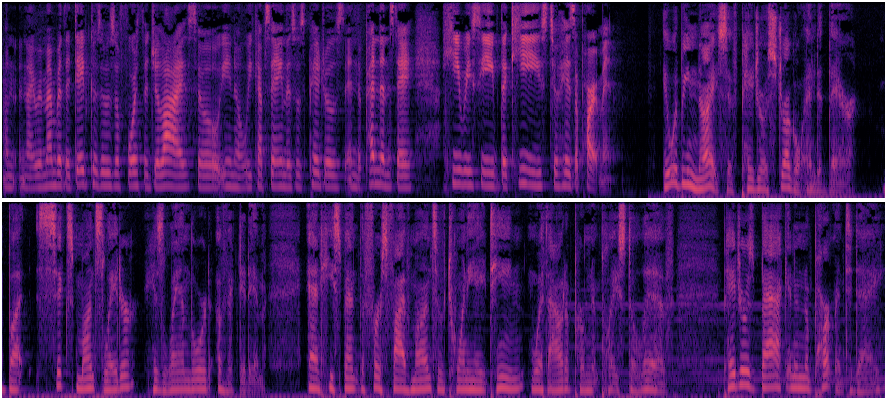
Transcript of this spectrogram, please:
And, and I remember the date because it was the 4th of July. So, you know, we kept saying this was Pedro's Independence Day. He received the keys to his apartment. It would be nice if Pedro's struggle ended there. But six months later, his landlord evicted him. And he spent the first five months of 2018 without a permanent place to live. Pedro's back in an apartment today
